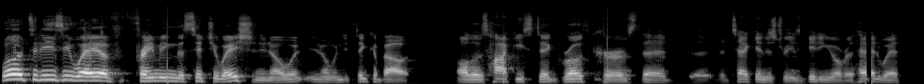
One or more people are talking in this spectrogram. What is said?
well it's an easy way of framing the situation you know when you know when you think about all those hockey stick growth curves that the, the tech industry is beating you over the head with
